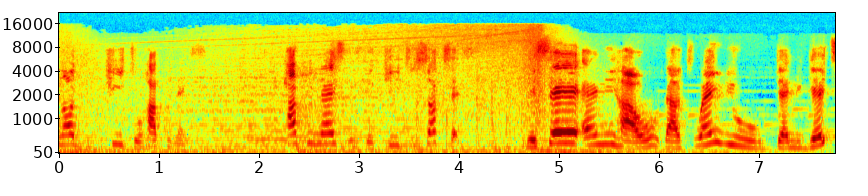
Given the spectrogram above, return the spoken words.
Not the key to happiness. Happiness is the key to success. They say anyhow that when you delegate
